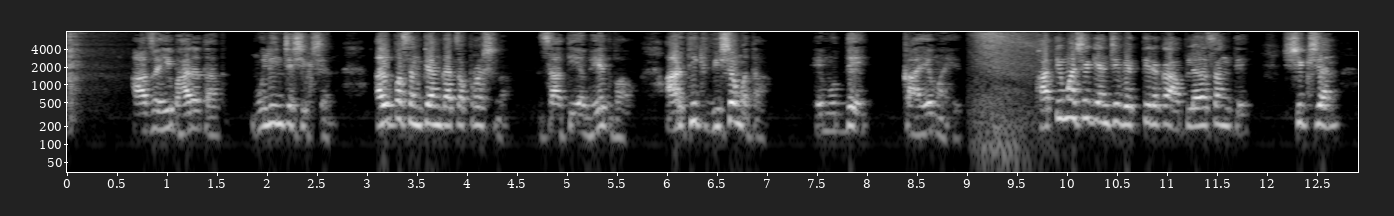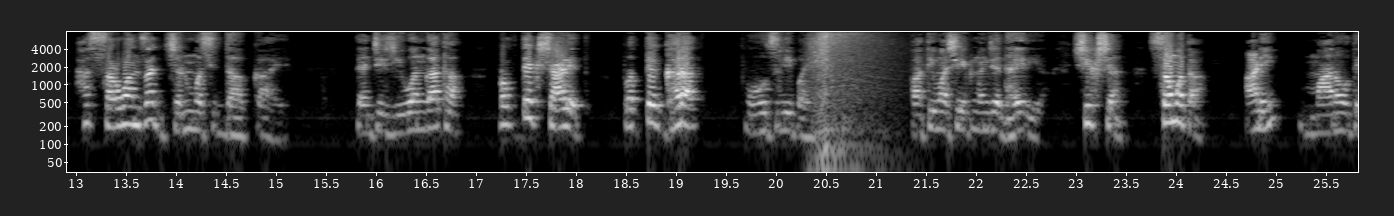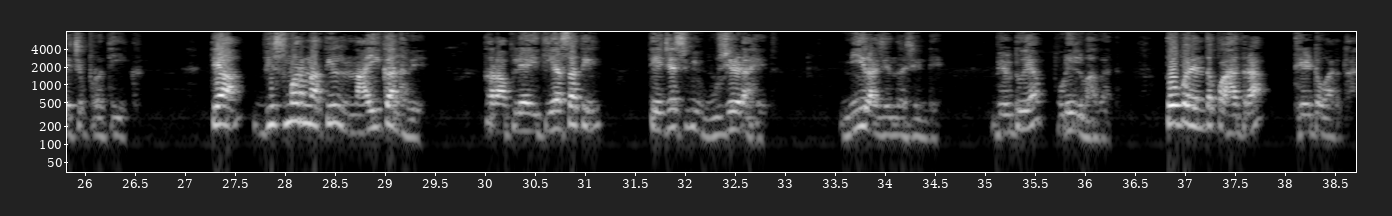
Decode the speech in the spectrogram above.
आजही भारतात मुलींचे शिक्षण अल्पसंख्याकाचा प्रश्न जातीय भेदभाव आर्थिक विषमता हे मुद्दे कायम आहेत. फातिमा शेख यांची व्यक्तिरेखा आपल्याला सांगते शिक्षण हा सर्वांचा जन्मसिद्ध हक्क आहे. त्यांची जीवनगाथा प्रत्येक शाळेत प्रत्येक घरात पोहोचली पाहिजे. फातिमा शेख म्हणजे धैर्य शिक्षण समता आणि मानवतेचे प्रतीक. त्या विस्मरणातील नायिका नव्हे तर आपल्या इतिहासातील तेजस्वी उजेड आहेत. मी राजेंद्र शिंदे. भेटूया पुढील भागात. तोपर्यंत पाहत राहा थेट वार्ता.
